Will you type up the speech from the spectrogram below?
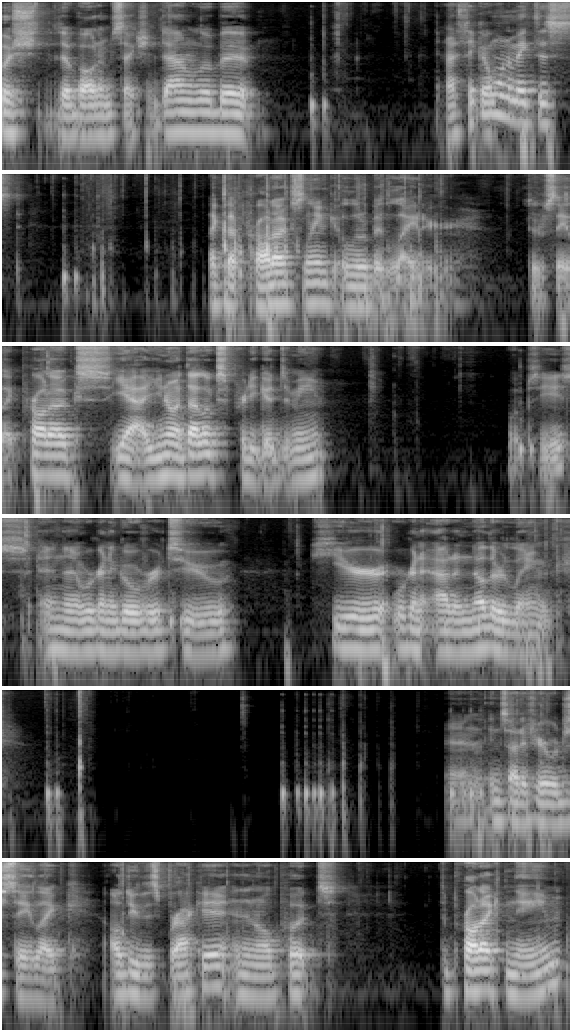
Push the bottom section down a little bit. And I think I want to make this, like that products link a little bit lighter. So say like products. Yeah, you know what, that looks pretty good to me. Whoopsies. And then we're going to go over to here. We're going to add another link And inside of here, we'll just say like, I'll do this bracket and then I'll put the product name.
